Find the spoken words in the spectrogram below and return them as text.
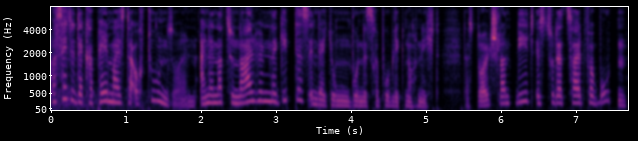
Was hätte der Kapellmeister auch tun sollen? Eine Nationalhymne gibt es in der jungen Bundesrepublik noch nicht. Das Deutschlandlied ist zu der Zeit verboten.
